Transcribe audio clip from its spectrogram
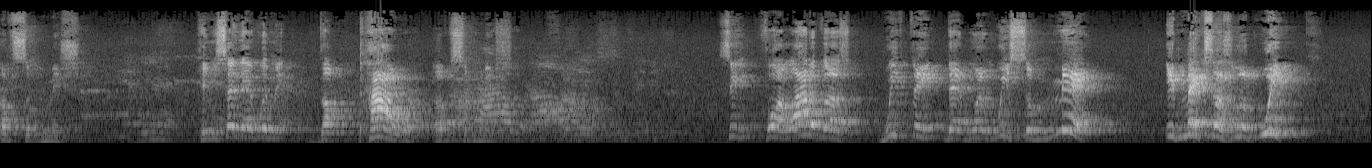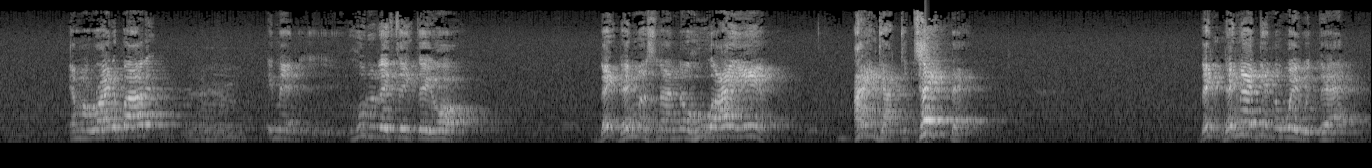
of submission. Can you say that with me? The power of submission. See, for a lot of us, we think that when we submit, it makes us look weak. Am I right about it? Amen. Who do they think they are? They, they must not know who I am. I ain't got to take that. They, they're not getting away with that.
